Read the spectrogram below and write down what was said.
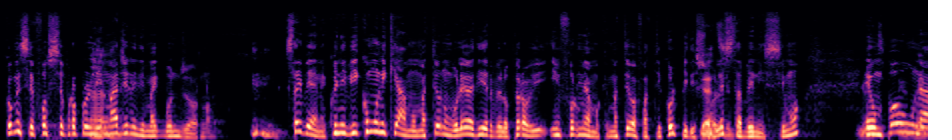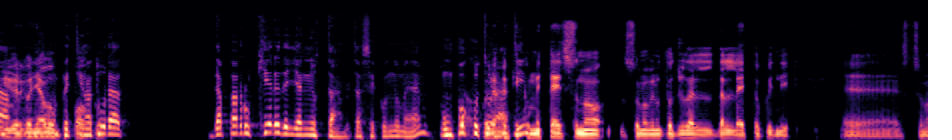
come se fosse proprio ah. l'immagine di Mike Buongiorno. Stai bene, quindi vi comunichiamo, Matteo non voleva dirvelo, però vi informiamo che Matteo ha fatto i colpi di sole, Grazie. sta benissimo. Grazie. È un po' una, una pettinatura... da parrucchiere degli anni Ottanta, secondo me, un po' no, cotonati. Perché come te sono, sono venuto giù dal, dal letto, quindi eh, sono,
